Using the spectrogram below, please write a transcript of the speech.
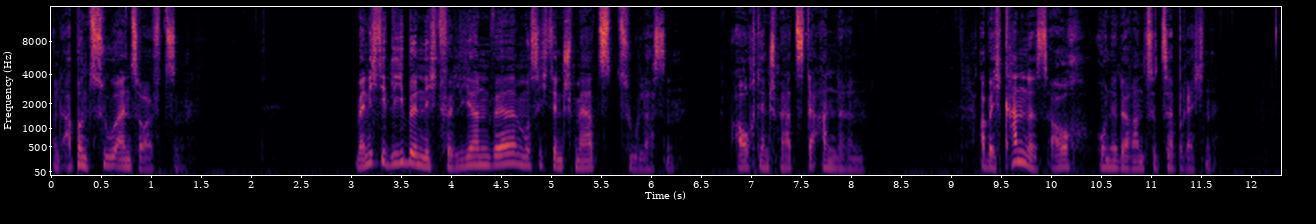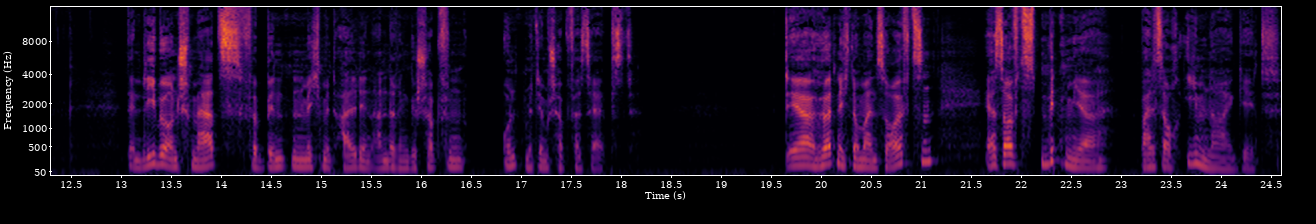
und ab und zu ein Seufzen. Wenn ich die Liebe nicht verlieren will, muss ich den Schmerz zulassen, auch den Schmerz der anderen. Aber ich kann das auch, ohne daran zu zerbrechen. Denn Liebe und Schmerz verbinden mich mit all den anderen Geschöpfen und mit dem Schöpfer selbst. Der hört nicht nur mein Seufzen, er seufzt mit mir, weil es auch ihm nahe geht.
